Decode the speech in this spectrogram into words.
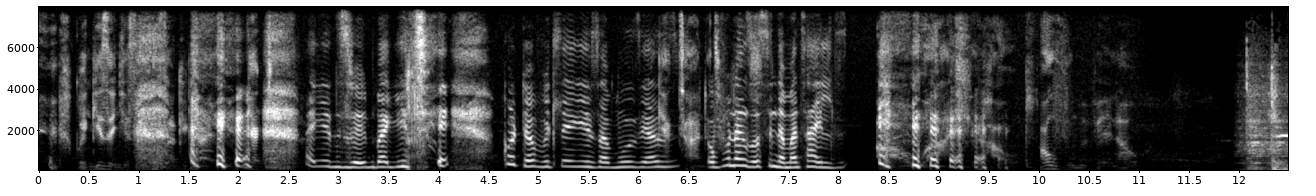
Kwengize nje sakhe ekhaya. Ngiyakutshela. Ayenzweni bakithi. Kodwa ubuhlekisa muzi yazi. Ngiyakuthanda, Ufuna ngizosinda ama tiles. Awu, kahle, hawu. Awuvume phela, hawu.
